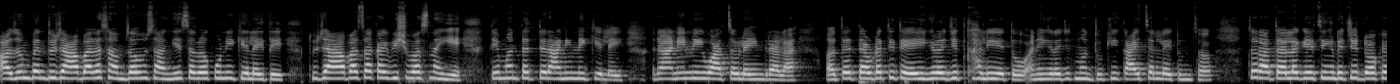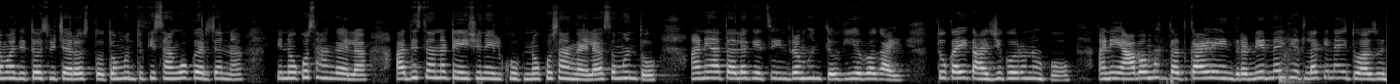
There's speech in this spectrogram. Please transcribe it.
अजून पण तुझ्या आबाला समजावून सांग. हे सगळं कोणी आहे ते? तुझ्या आबाचा काही विश्वास नाही आहे ते म्हणतात ते राणीने केलं आहे राणीने वाचवलं इंद्राला. तर तेवढा तिथे इंग्रजीत खाली येतो आणि इंग्रजीत म्हणतो की काय चाललं आहे तुमचं? तर आता लगेच इंग्रजीत डोक्यामध्ये तोच विचार असतो. तो म्हणतो की सांगू घरच्यांना की नको सांगायला. आधीच त्यांना टेन्शन येईल खूप. नको सांगायला. असं म्हणतो. आणि आता लगेच इंद्र म्हणतो की हे बघ आई तू काही काळजी करू नको. आणि आबा म्हणतात काय रे इंद्र निर्णय घेतला की नाही तू अजून?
